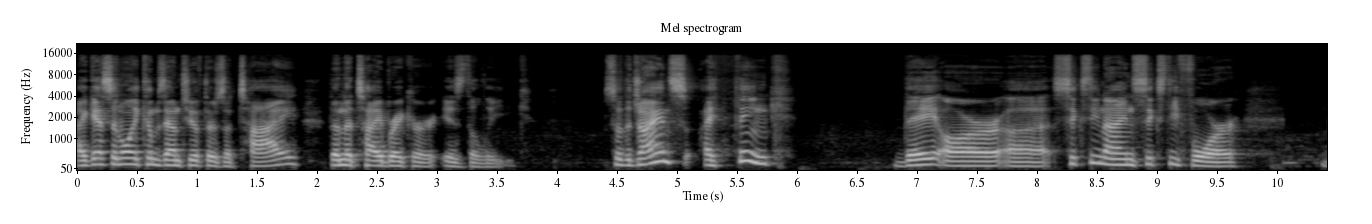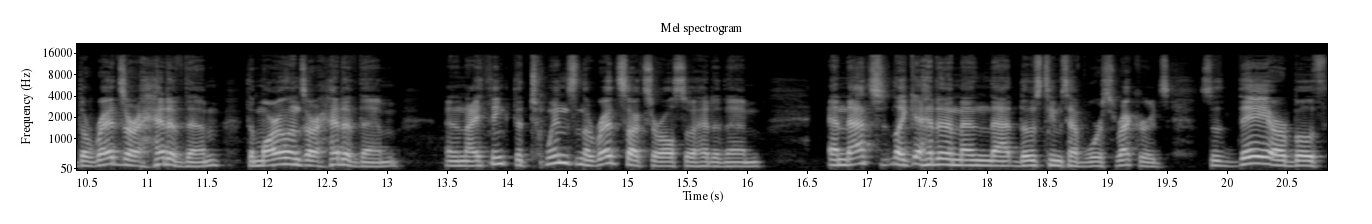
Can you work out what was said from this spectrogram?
I guess it only comes down to if there's a tie, then the tiebreaker is the league. So the Giants, I think they are uh, 69 64. The Reds are ahead of them. The Marlins are ahead of them. And I think the Twins and the Red Sox are also ahead of them. And that's like ahead of them, and that those teams have worse records. So they are both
